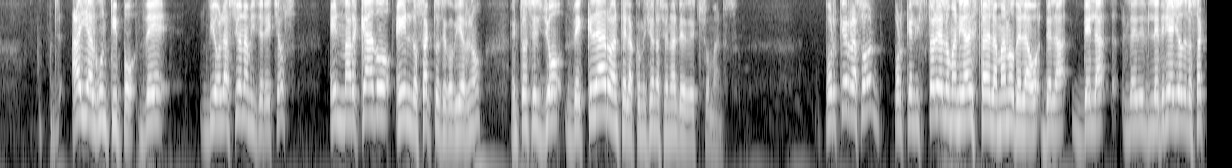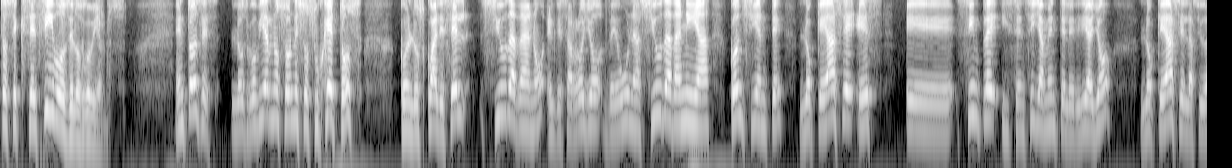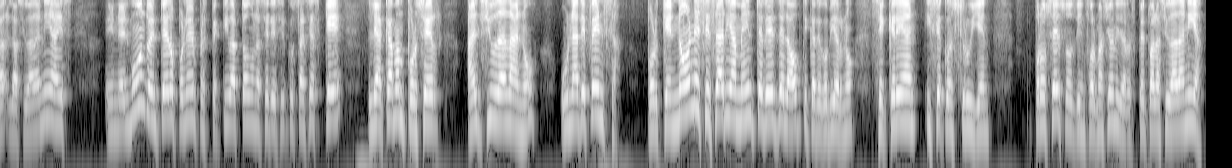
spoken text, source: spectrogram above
hay algún tipo de violación a mis derechos enmarcado en los actos de gobierno, entonces yo declaro ante la Comisión Nacional de Derechos Humanos. ¿Por qué razón? Porque la historia de la humanidad está de la mano de la, de la, de la le, le diría yo, de los actos excesivos de los gobiernos. Entonces, los gobiernos son esos sujetos con los cuales el ciudadano, el desarrollo de una ciudadanía consciente, lo que hace es eh, simple y sencillamente, le diría yo, lo que hace la, ciudad, la ciudadanía es en el mundo entero poner en perspectiva toda una serie de circunstancias que le acaban por ser al ciudadano una defensa, porque no necesariamente desde la óptica de gobierno se crean y se construyen procesos de información y de respeto a la ciudadanía.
